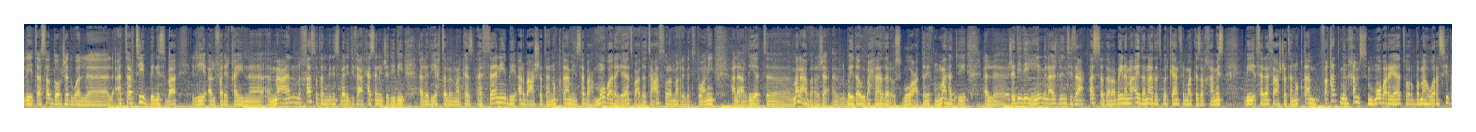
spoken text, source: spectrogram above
لتصدر جدول الترتيب بالنسبة للفريقين معا خاصة بالنسبة للدفاع الحسني الجديدي الذي يحتل المركز الثاني بأربع عشرة نقطة من سبع مباريات بعد تعثر المغرب التطواني على أرضية ملعب الرجاء البيضاوي بحر هذا الأسبوع. الطريق ممهد للجديديين من أجل انتزاع الصدارة بينما أيضا نهضة بركان في المركز الخامس ب 13 نقطة. فقط من خمس مباريات وربما هو رصيد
